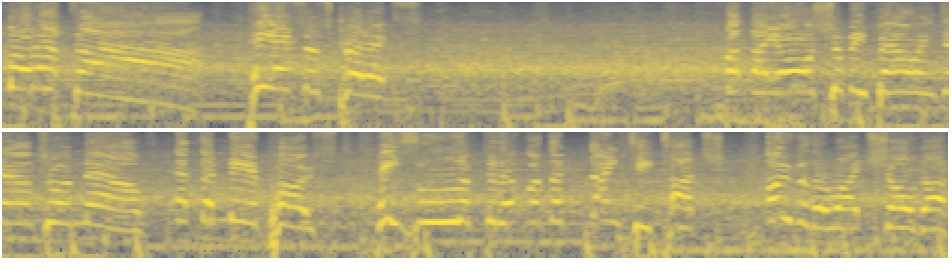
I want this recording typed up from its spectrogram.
Morata! He has his critics. But they all should be bowing down to him now at the near post. He's lifted it with a dainty touch over the right shoulder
